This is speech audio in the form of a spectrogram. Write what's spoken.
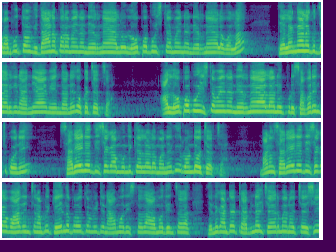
ప్రభుత్వం విధానపరమైన నిర్ణయాలు లోపభూయిష్టమైన నిర్ణయాల వల్ల తెలంగాణకు జరిగిన అన్యాయం ఏందనేది ఒక చర్చ. ఆ లోపభూయిష్టమైన నిర్ణయాలను ఇప్పుడు సవరించుకొని సరైన దిశగా ముందుకెళ్ళడం అనేది రెండో చర్చ. మనం సరైన దిశగా వాదించినప్పుడు కేంద్ర ప్రభుత్వం వీటిని ఆమోదిస్తుందా ఆమోదించదా? ఎందుకంటే ట్రిబ్యునల్ చైర్మన్ వచ్చేసి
